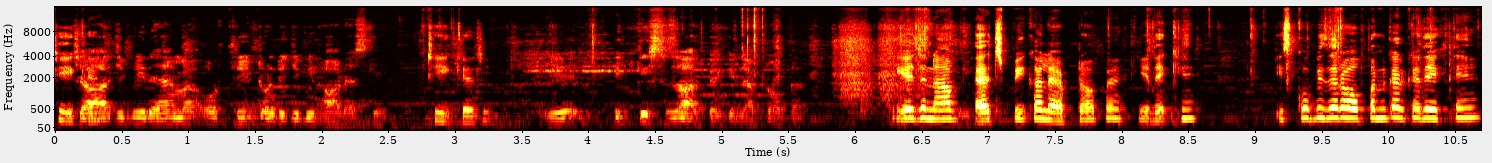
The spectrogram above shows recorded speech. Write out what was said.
ठीक चार जी बी रैम है और three twenty G B hard है। इसकी ठीक है जी। ये इक्कीस हज़ार रुपये की लैपटॉप है। ये जनाब एच पी का लैपटॉप है ये देखें। इसको भी ज़रा ओपन करके देखते हैं।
